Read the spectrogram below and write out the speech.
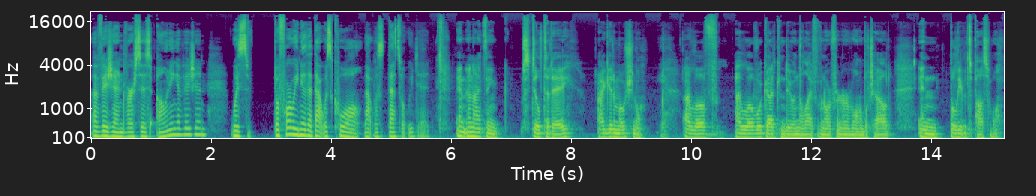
a vision versus owning a vision was before we knew that that was cool, that was that's what we did. And and I think still today, I get emotional. Yeah. I love I love what God can do in the life of an orphan or a vulnerable child and believe it's possible.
